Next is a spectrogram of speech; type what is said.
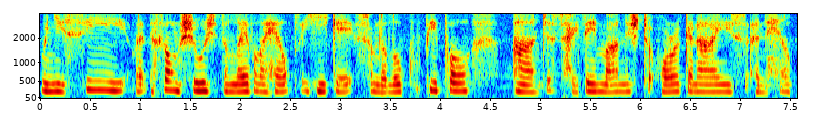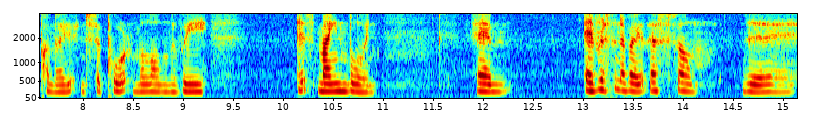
when you see, like the film shows you the level of help that he gets from the local people and just how they manage to organise and help him out and support him along the way, it's mind blowing. Um, everything about this film, the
